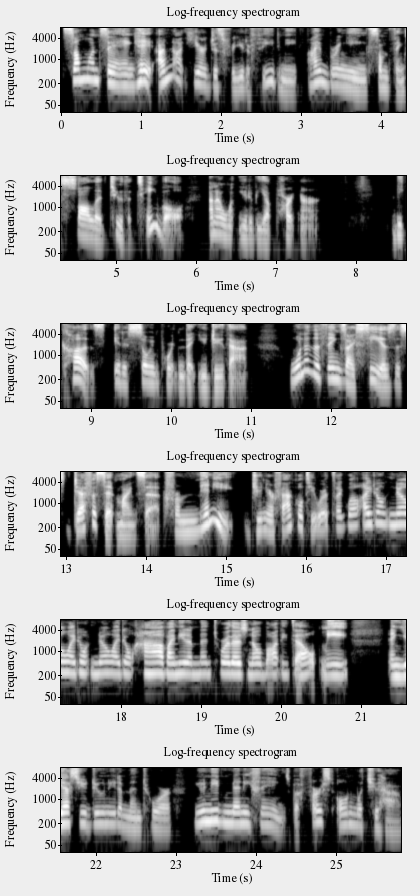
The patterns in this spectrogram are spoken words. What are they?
Someone saying, Hey, I'm not here just for you to feed me. I'm bringing something solid to the table, and I want you to be a partner because it is so important that you do that. One of the things I see is this deficit mindset from many junior faculty where it's like, well, I don't know, I don't know, I don't have, I need a mentor, there's nobody to help me. And yes, you do need a mentor. You need many things, but first own what you have.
